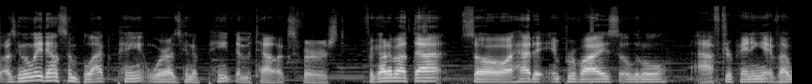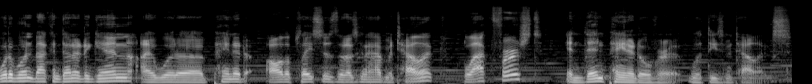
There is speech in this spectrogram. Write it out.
I was gonna lay down some black paint where I was gonna paint the metallics first. Forgot about that, so I had to improvise a little after painting it. If I would have went back and done it again, I would have painted all the places that I was gonna have metallic black first, and then painted over it with these metallics.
